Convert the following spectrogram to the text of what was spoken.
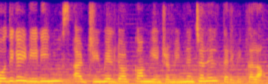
Podhigai DD news at Gmail dot com என்ற மின்னஞ்சலில் தெரிவிக்கலாம்.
